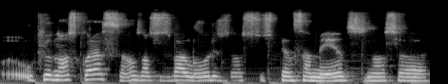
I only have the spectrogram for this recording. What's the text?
o que o nosso coração, os nossos valores, os nossos pensamentos, nossa.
